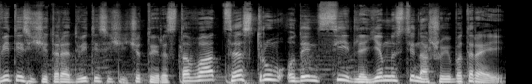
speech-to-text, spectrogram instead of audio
2000-2400 Вт це струм 1С для ємності нашої батареї.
